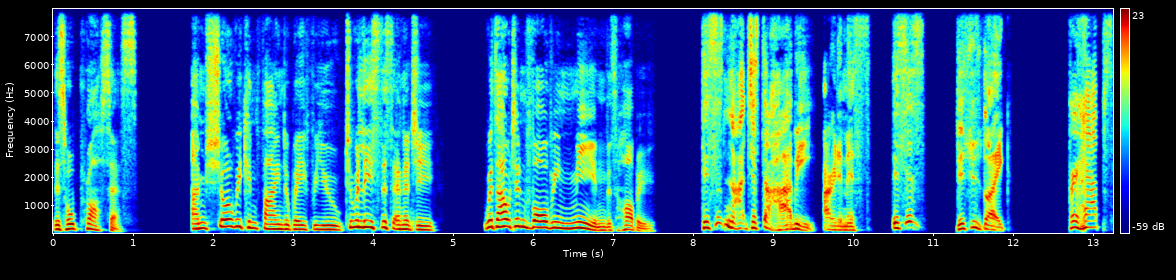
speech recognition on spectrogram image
this whole process, I'm sure we can find a way for you to release this energy without involving me in this hobby. This is not just a hobby, Artemus. This is, this is like perhaps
